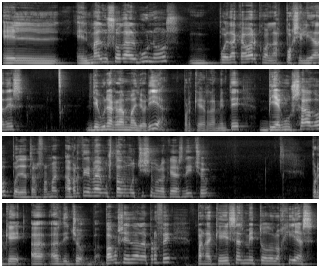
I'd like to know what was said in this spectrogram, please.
El, mal uso de algunos puede acabar con las posibilidades de una gran mayoría, porque realmente bien usado puede transformar. Aparte que me ha gustado muchísimo lo que has dicho, porque has dicho, vamos a ayudar a la profe para que esas metodologías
